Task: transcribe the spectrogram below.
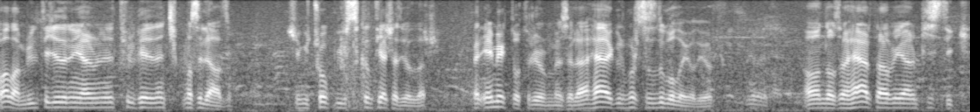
Valla mültecilerin yani Türkiye'den çıkması lazım. Çünkü çok büyük sıkıntı yaşatıyorlar. Ben emekte oturuyorum mesela. Her gün hırsızlık olayı oluyor. Ondan sonra her tarafı yani pislik.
